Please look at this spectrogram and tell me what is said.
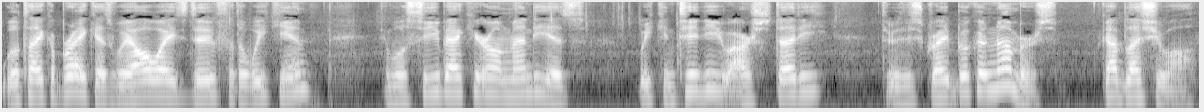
we'll take a break as we always do for the weekend. And we'll see you back here on Monday as we continue our study through this great book of Numbers. God bless you all.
